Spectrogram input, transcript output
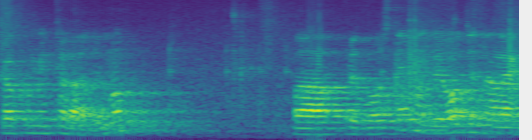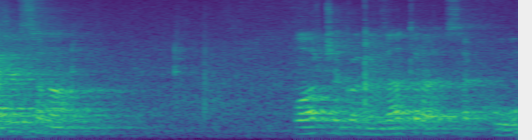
kako mi to radimo? Pa, pretpostavimo da je ovde naelektrisano ploča kondenzatora sa Q,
